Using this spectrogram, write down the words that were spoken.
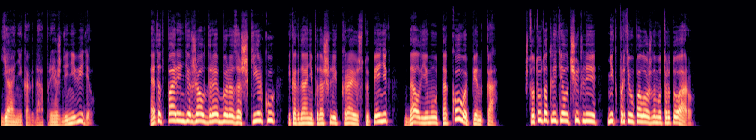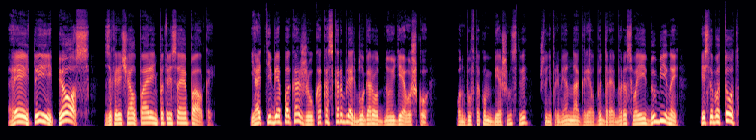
я никогда прежде не видел. Этот парень держал Дреббера за шкирку, и когда они подошли к краю ступенек, дал ему такого пинка — что тут отлетел чуть ли не к противоположному тротуару. «Эй, ты, пес!» — закричал парень, потрясая палкой. «Я тебе покажу, как оскорблять благородную девушку!» Он был в таком бешенстве, что непременно огрел бы Дреббера своей дубиной, если бы тот,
